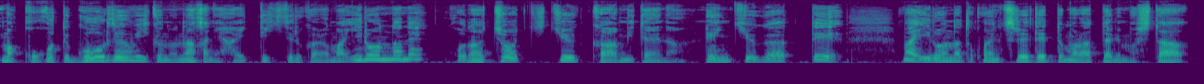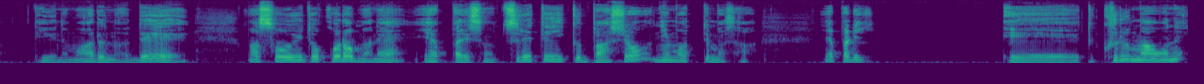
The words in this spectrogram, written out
まあ、ここってゴールデンウィークの中に入ってきてるから、まあ、いろんなね、この長期休暇みたいな連休があって、まあ、いろんなところに連れてってもらったりもしたっていうのもあるので、まあ、そういうところもね、やっぱりその連れて行く場所にもってもさ、やっぱり、えー、と車をね、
